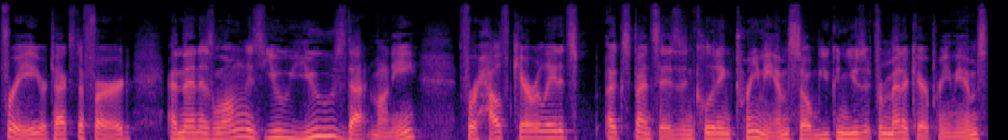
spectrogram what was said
free or tax deferred. And then as long as you use that money for healthcare related expenses, including premiums, so you can use it for Medicare premiums,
